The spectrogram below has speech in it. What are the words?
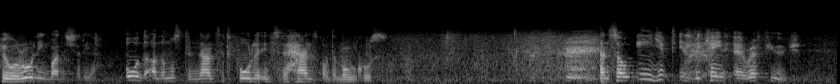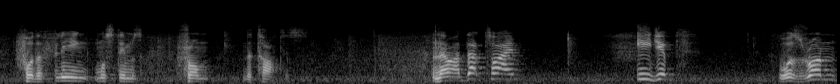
who were ruling by the Sharia. All the other Muslim lands had fallen into the hands of the Mongols. And so Egypt it became a refuge for the fleeing Muslims from the Tartars. Now at that time, Egypt was run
